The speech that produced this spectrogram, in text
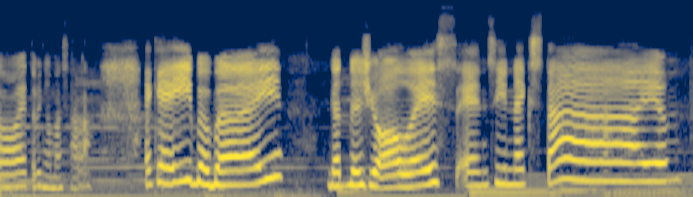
coy. Tapi nggak masalah. Oke okay, bye bye God bless you always and see you next time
